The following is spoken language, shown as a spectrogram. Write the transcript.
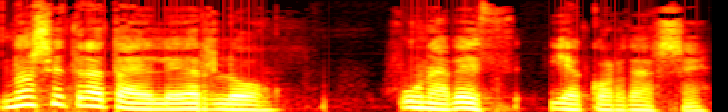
No se trata de leerlo una vez y acordarse.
